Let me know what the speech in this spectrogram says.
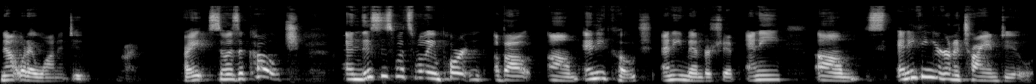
not what I want to do. Right. Right. So as a coach, and this is what's really important about um, any coach, any membership, any um, anything you're going to try and do.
